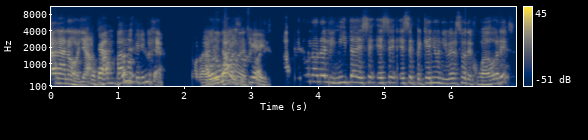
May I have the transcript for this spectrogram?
Gana, no, ya. vamos, A Uruguay, si quieres. ¿A Perú no le limita ese, ese, ese pequeño universo de jugadores?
